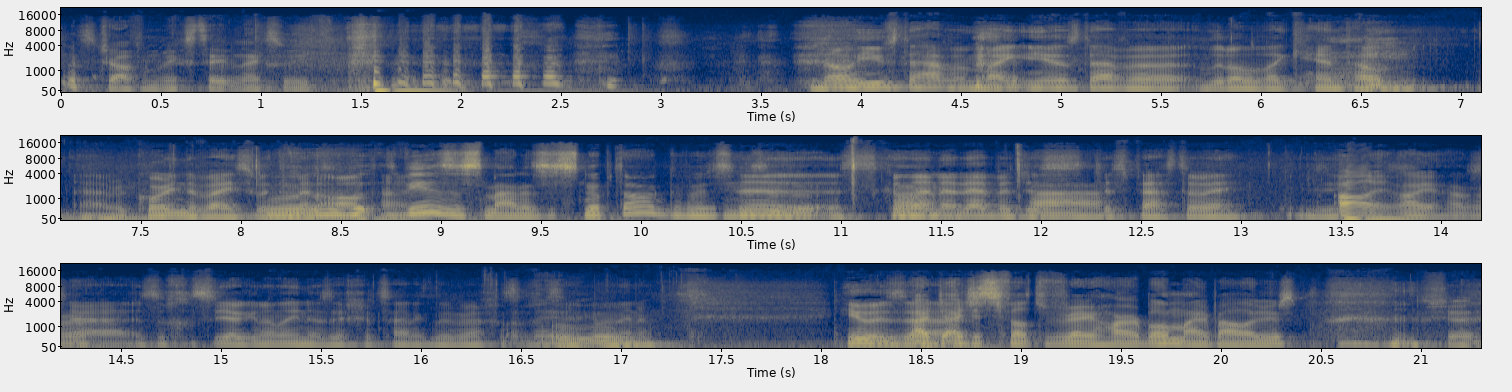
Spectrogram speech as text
It's dropping mixtape next week. No, he used to have a mic. He used to have a little like handheld uh, recording device with him at all times. Wie is this man? Is it Snoop Dogg? Who's- who's No, it? Skulener Rebbe just, Ah. just passed away. Oh, yeah, oh yeah. Uh, Zechusi Yagin Aleinu, Zecher Tzadik Levracha, Zechusi Amen. Yagin Aleinu. He was. Uh, I, I just felt very horrible. My apologies. Should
